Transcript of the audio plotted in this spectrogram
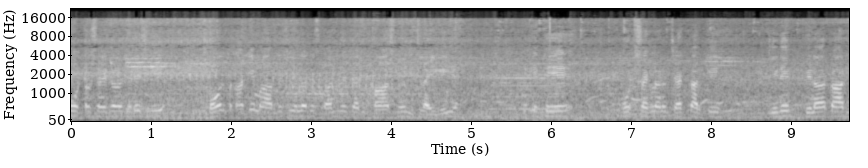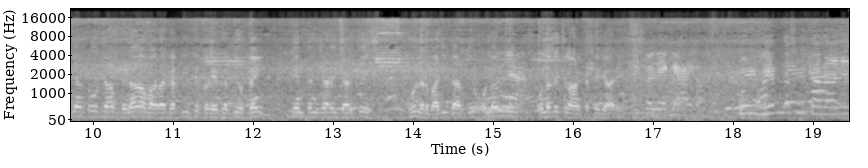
ਮੋਟਰਸਾਈਕਲ ਜਿਹੜੇ ਸੀ, ਬਹੁਤ ਪਟਾਕੇ ਮਾਰਦੇ ਸੀ, ਉਹਨਾਂ ਦੇ ਸੰਬੰਧ ਵਿੱਚ ਅੱਜ ਖਾਸ ਮੁਹਿੰਮ ਚਲਾਈ ਗਈ ਹੈ। ਇੱਥੇ ਮੋਟਰਸਾਈਕਲਾਂ ਨੂੰ ਚੈੱਕ ਕਰਕੇ ਜਿਹੜੇ ਬਿਨਾਂ ਕਾਗਜ਼ਾਂ ਤੋਂ ਜਾਂ ਬਿਨਾਂ ਆਵਾਰਾਗਰਦੀ ਤੇ ਤੁਰੇ ਫਿਰਦੇ, ਉਦਾਂ ਹੀ ਤਿੰਨ ਤਿੰਨ ਜਾੜੇ ਚੜ ਕੇ ਹੁੱਲੜਬਾਜੀ ਕਰਦੇ ਉਹਨਾਂ ਨੂੰ ਉਹਨਾਂ ਦੇ ਚਲਾਨ ਕੱਟੇ ਜਾ ਰਹੇ ਕੋਈ ਅਵੇਅਰਨੈਸ ਵੀ ਕਰ ਆ ਜੀ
